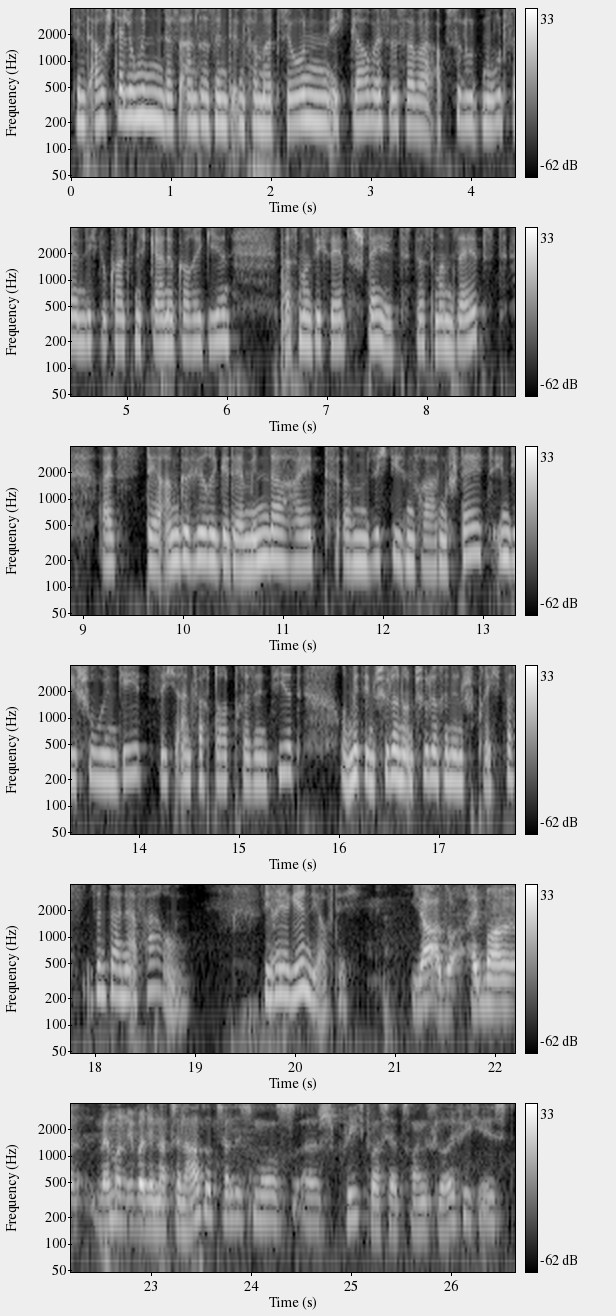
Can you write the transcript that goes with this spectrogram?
sind Ausstellungen, das andere sind Informationen. Ich glaube, es ist aber absolut notwendig, du kannst mich gerne korrigieren, dass man sich selbst stellt, dass man selbst als der Angehörige der Minderheit ähm, sich diesen Fragen stellt, in die Schulen geht, sich einfach dort präsentiert und mit den Schülern und Schülerinnen spricht. Was sind deine Erfahrungen? Wie reagieren die auf dich? Ja, also einmal, wenn man über den Nationalsozialismus äh, spricht, was ja zwangsläufig ist,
